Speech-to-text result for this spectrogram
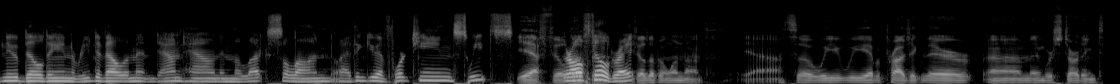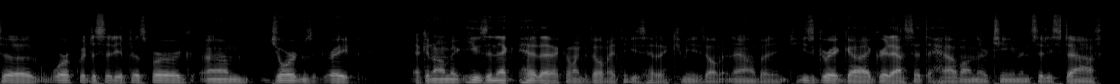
new building, redevelopment downtown in the Lux Salon. I think you have 14 suites. Yeah, filled. They're all up in- filled, right? Filled up in one month. Yeah, so we we have a project there, um, and we're starting to work with the city of Pittsburg. Um, Jordan's a great economic. He's an ec- head of economic development. I think he's head of community development now, but he's a great guy, great asset to have on their team and city staff.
